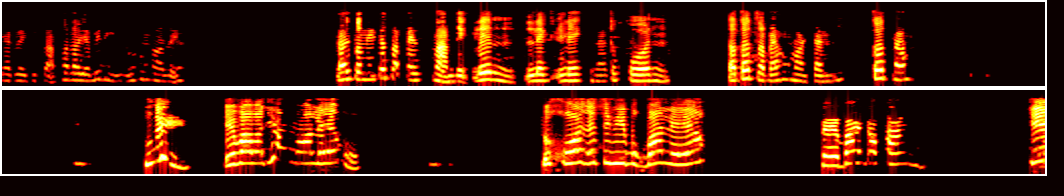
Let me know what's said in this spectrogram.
กันเลยดีกว่าเพราะเรายังไม่รีวิวห้องนอนเลย แล้วตรงนี้ก็จะเป็นสนามเด็กเล่นเล็กๆนะทุกคน แล้วก็จะไปห้องนอนกัน ก็จะเฮ้ย เอวามาที่ห้องนอนแล้ว ทุกคน SCP บุกบ้านแล้ว แต่บ้านก็พัง เย้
